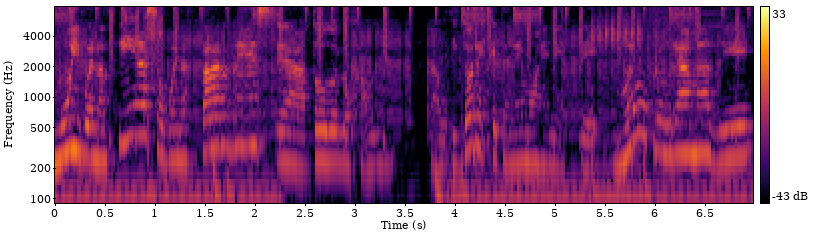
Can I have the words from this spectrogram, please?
Muy buenos días o buenas tardes a todos los auditores que tenemos en este nuevo programa de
